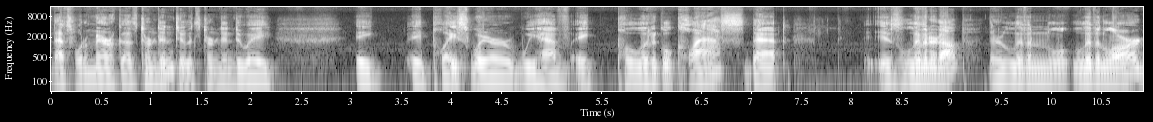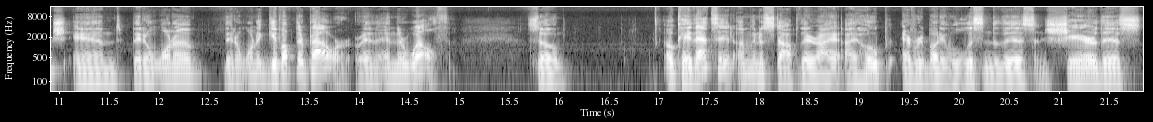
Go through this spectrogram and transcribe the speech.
that's what America has turned into. It's turned into a a a place where we have a political class that is living it up. They're living living large and they don't want to they don't want to give up their power and, and their wealth. So, Okay, that's it. I'm going to stop there. I, I hope everybody will listen to this and share this.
